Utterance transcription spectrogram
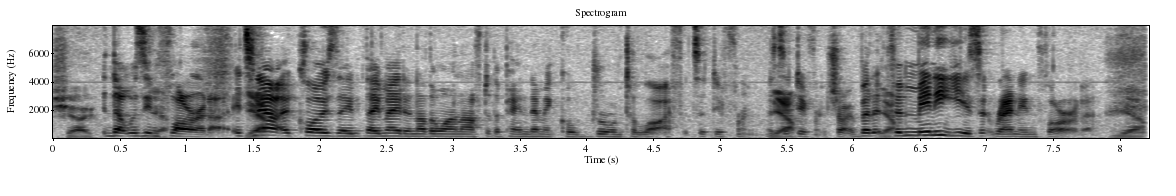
show. that was in Yeah. Florida. It's Yeah. now it closed. They, they made another one after the pandemic called Drawn to Life. It's a different it's Yeah. a different show, but it, Yeah. for many years it ran in Florida. Yeah.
